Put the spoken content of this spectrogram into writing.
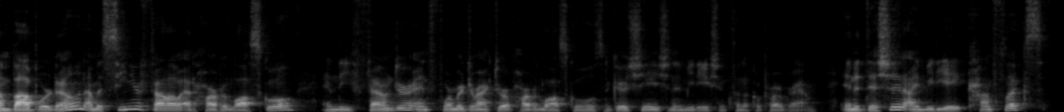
I'm Bob Bordone. I'm a senior fellow at Harvard Law School and the founder and former director of Harvard Law School's Negotiation and Mediation Clinical Program. In addition, I mediate conflicts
